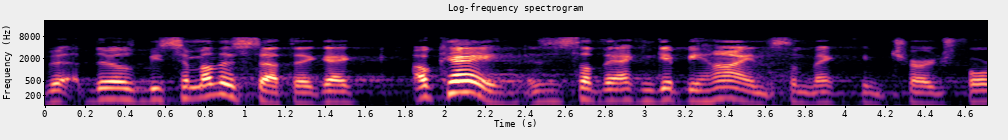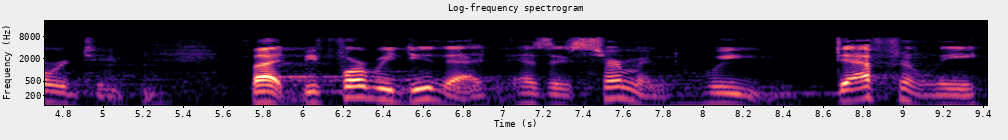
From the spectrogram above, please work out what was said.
But there'll be some other stuff that I, okay, this is something I can get behind, something I can charge forward to. Mm-hmm. But before we do that, as a sermon, we definitely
